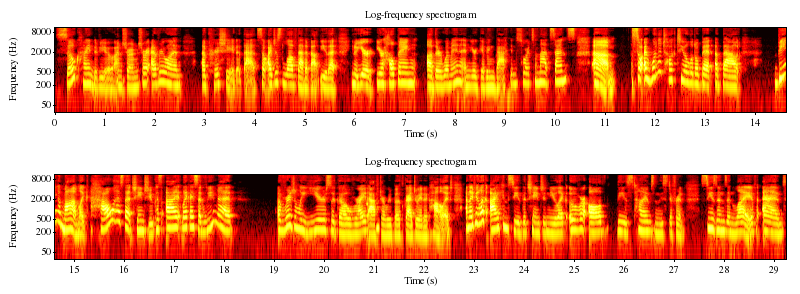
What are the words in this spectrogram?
so kind of you i'm sure. I'm sure everyone appreciated that so i just love that about you that you know you're you're helping other women and you're giving back in sorts in that sense. Um so i want to talk to you a little bit about being a mom like how has that changed you because i like i said we met originally years ago, right after we both graduated college. And I feel like I can see the change in you, like over all these times and these different seasons in life. And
